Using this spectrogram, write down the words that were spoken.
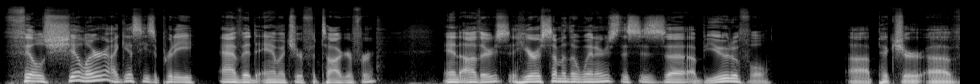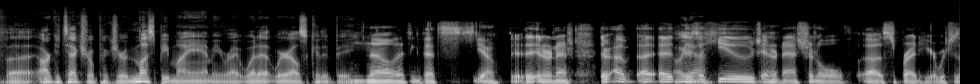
Phil Schiller. I guess he's a pretty avid amateur photographer, and others. Here are some of the winners. This is uh, a beautiful uh, picture of uh, architectural picture. It must be Miami, right? What? Where else could it be? No, I think that's yeah, international. There, uh, uh, there's Oh, yeah. a huge international uh, spread here, which is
